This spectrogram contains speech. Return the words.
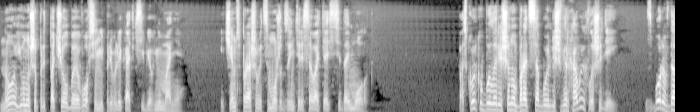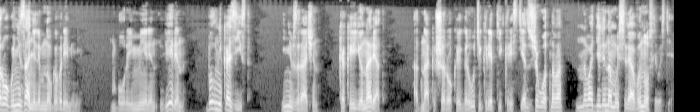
Но юноша предпочел бы вовсе не привлекать к себе внимания. И чем, спрашивается, может заинтересовать Айсседай молот? Поскольку было решено брать с собой лишь верховых лошадей, сборы в дорогу не заняли много времени. Бурый Мерин Верин был неказист и невзрачен, как и ее наряд. Однако широкая грудь и крепкий крестец животного наводили на мысль о выносливости,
